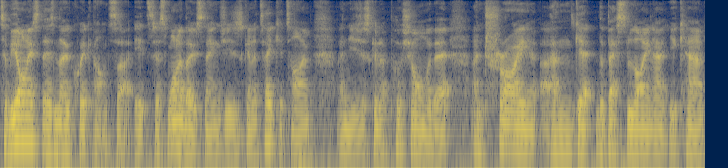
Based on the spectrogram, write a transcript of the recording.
To be honest, there's no quick answer. It's just one of those things you're just going to take your time and you're just going to push on with it and try and get the best line out you can.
